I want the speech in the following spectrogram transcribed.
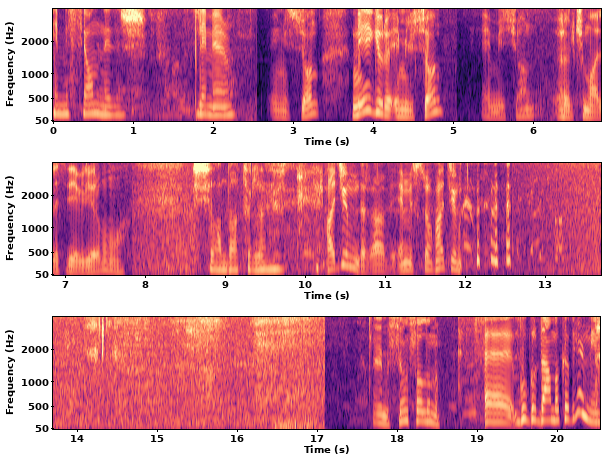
Emisyon nedir? Bilemiyorum. Emisyon. Neye göre emisyon? Emisyon ölçüm aleti diyebiliyorum ama. Şu anda hatırlamıyorum. Hacimdir abi. Emisyon hacim. Emisyon salınım. Google'dan bakabilir miyim?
